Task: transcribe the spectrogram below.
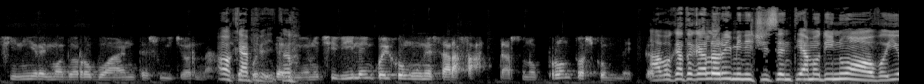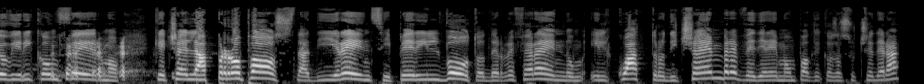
finire in modo roboante sui giornali. Ho capito. L'unione civile in quel comune sarà fatta, sono pronto a scommettere. Avvocato Carlo Rimini, ci sentiamo di nuovo. Io vi riconfermo che c'è la proposta di Renzi per il voto del referendum il 4 dicembre, vedremo un po' che cosa succederà.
